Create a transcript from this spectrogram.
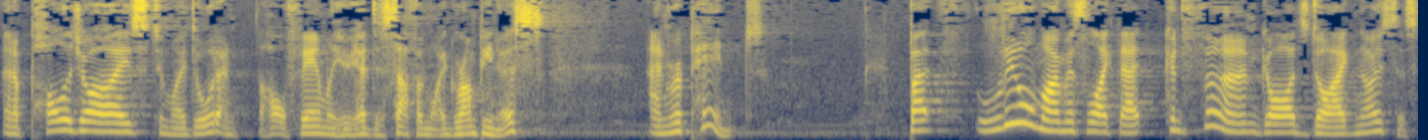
and apologize to my daughter and the whole family who had to suffer my grumpiness and repent. But little moments like that confirm God's diagnosis.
